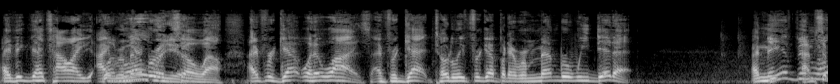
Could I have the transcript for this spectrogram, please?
I think that's how I, I What remember it you? so well. I forget what it was. I forget, totally forget, but I remember we did it. I may have been I'm, surpri-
